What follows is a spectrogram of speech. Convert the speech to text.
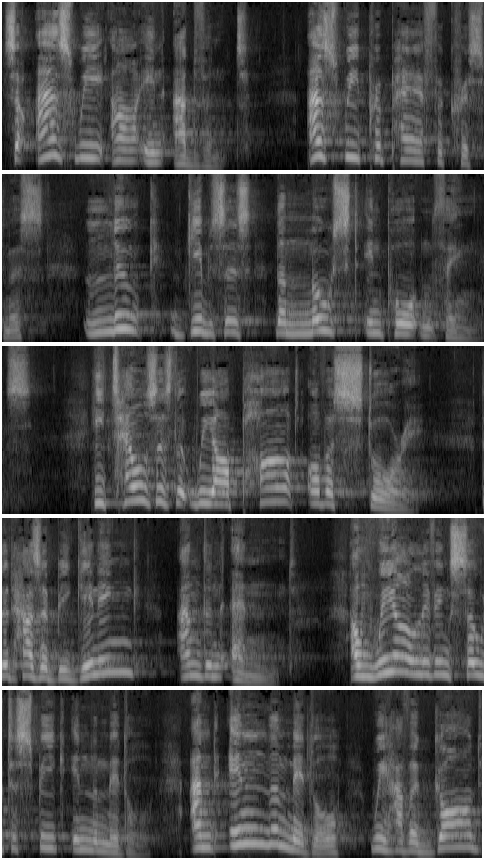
So, as we are in Advent, as we prepare for Christmas, Luke gives us the most important things. He tells us that we are part of a story that has a beginning and an end. And we are living, so to speak, in the middle. And in the middle, we have a God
